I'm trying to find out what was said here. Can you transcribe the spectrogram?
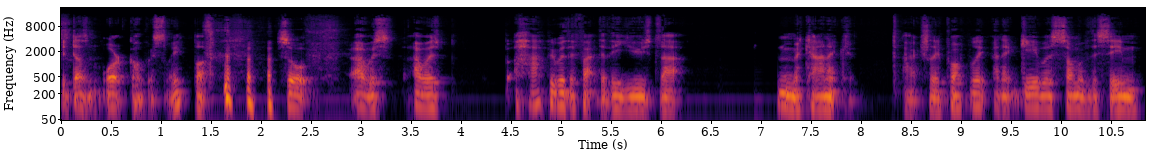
It doesn't work, obviously, but so I was I was happy with the fact that they used that mechanic actually properly, and it gave us some of the same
